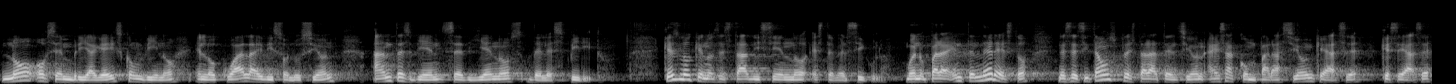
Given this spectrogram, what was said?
no os embriaguéis con vino, en lo cual hay disolución, antes bien sed llenos del Espíritu. ¿Qué es lo que nos está diciendo este versículo? Bueno, para entender esto necesitamos prestar atención a esa comparación que, hace, que se hace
